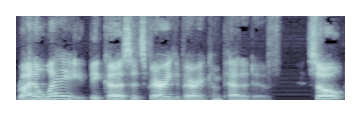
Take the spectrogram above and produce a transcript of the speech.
right away because it's very, very competitive. So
